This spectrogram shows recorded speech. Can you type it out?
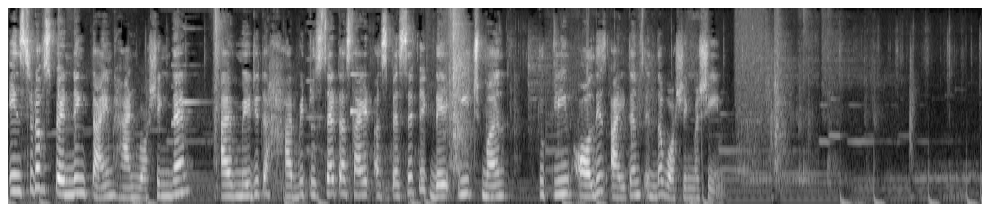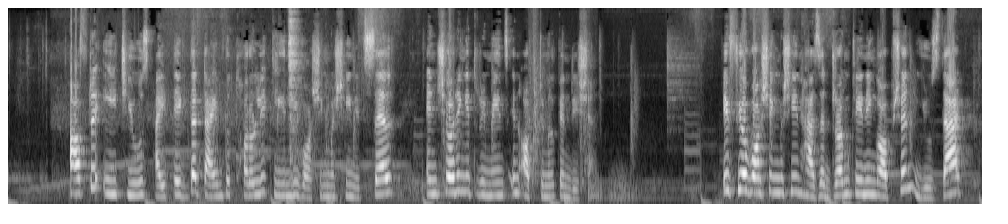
Instead of spending time hand washing them, I have made it a habit to set aside a specific day each month to clean all these items in the washing machine. After each use, I take the time to thoroughly clean the washing machine itself, ensuring it remains in optimal condition. If your washing machine has a drum cleaning option, use that.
